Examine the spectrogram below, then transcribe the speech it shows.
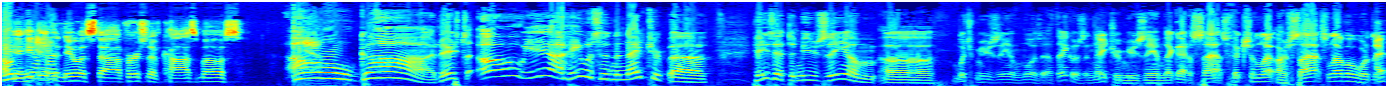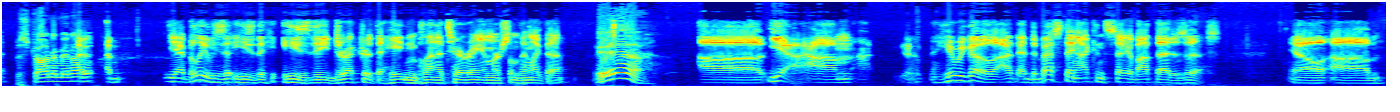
Oh, yeah, he talking did the newest uh, version of Cosmos. Oh God! There's the, oh yeah, he was in the nature. Uh, he's at the museum. Uh, which museum was it? I think it was the Nature Museum. They got a science fiction level or science level with the I- astronomy and all. I, I, yeah, I believe he's he's the he's the director at the Hayden Planetarium or something like that. Yeah, Uh, yeah. Um, here we go. I, the best thing I can say about that is this: You know, um,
